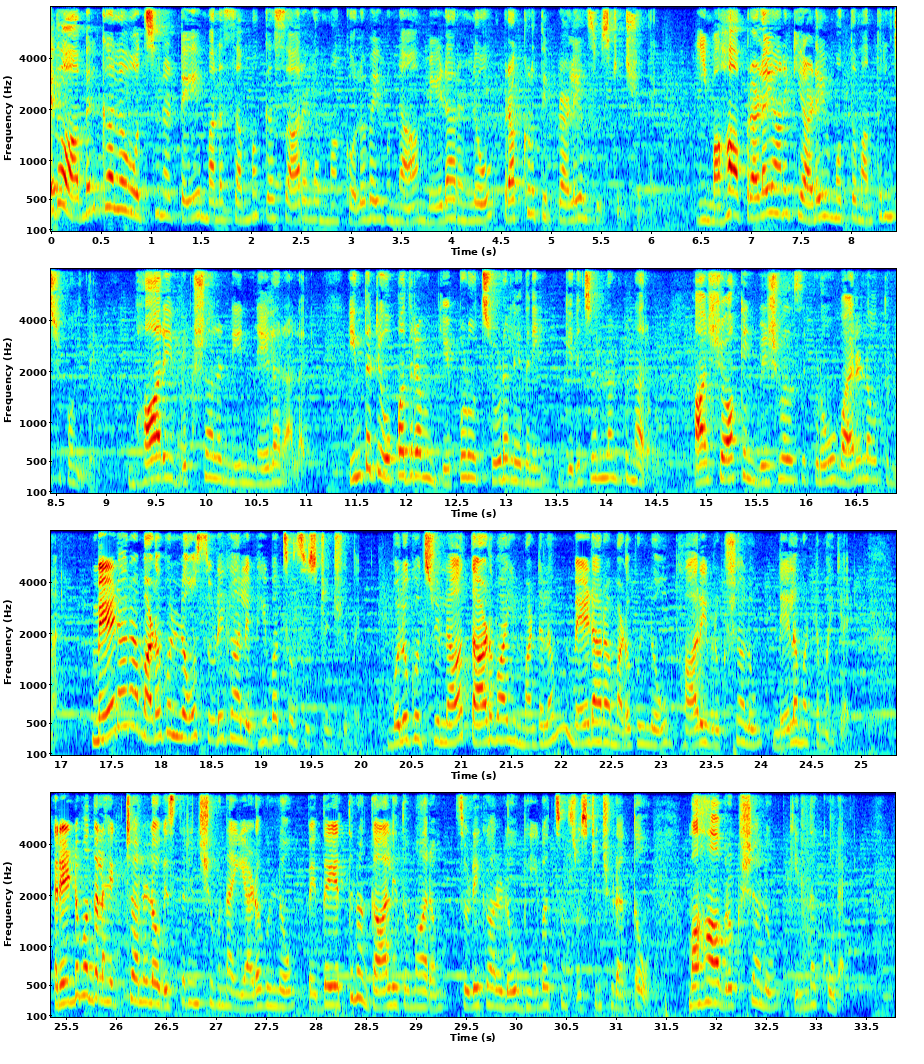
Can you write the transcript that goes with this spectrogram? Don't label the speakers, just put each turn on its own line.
ఏదో అమెరికాలో వచ్చినట్టే మన సమ్మక్క సారలమ్మ కొలువై ఉన్న మేడారంలో ప్రకృతి ప్రళయం సృష్టించింది. ఈ మహా ప్రళయానికి అడవి మొత్తం అంతరించిపోయింది. భారీ వృక్షాలన్నీ నేలరాలాయి. ఇంతటి ఉపద్రవం ఎప్పుడూ చూడలేదని గిరిజనులు అంటున్నారు. ఆ షాకింగ్ విజువల్స్ ఇప్పుడు వైరల్ అవుతున్నాయి. మేడారం అడవుల్లో సుడిగాలి భీభత్సం సృష్టించింది. ములుగు జిల్లా తాడవాయి మండలం మేడారం అడవుల్లో భారీ వృక్షాలు నేలమట్టమయ్యాయి. రెండు వందల హెక్టార్లలో విస్తరించి ఉన్న ఈ అడవుల్లో పెద్ద ఎత్తున గాలి దుమారం సుడిగాలులు భీభత్సం సృష్టించడంతో మహావృక్షాలు కింద కూడా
